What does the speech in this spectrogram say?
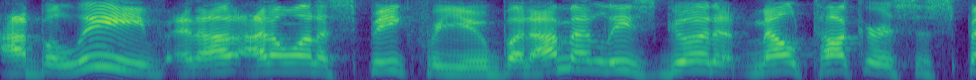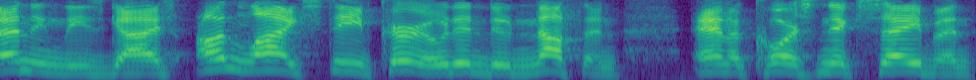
I believe, and I, I don't want to speak for you, but I'm at least good at Mel Tucker suspending these guys, unlike Steve Kerr, who didn't do nothing, and of course Nick Saban,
